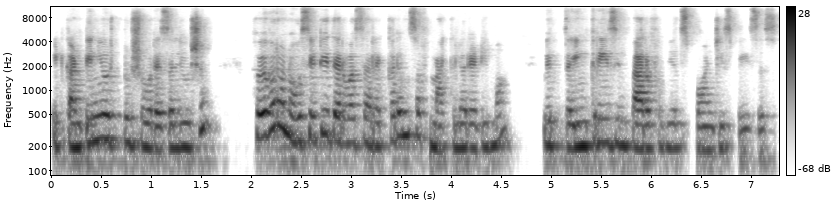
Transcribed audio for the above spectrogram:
It continued to show resolution. However, on OCT, there was a recurrence of macular edema with the increase in parafoveal spongy spaces.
